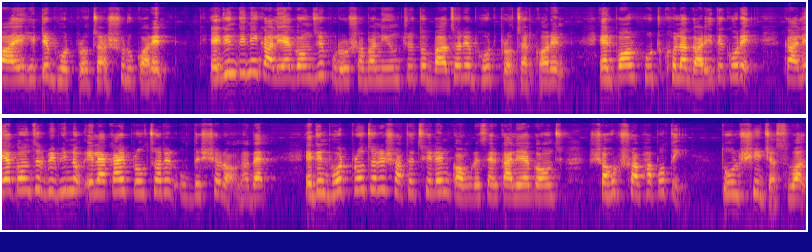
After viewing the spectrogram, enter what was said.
পায়ে হেঁটে ভোট প্রচার শুরু করেন। এদিন তিনি কালিয়াগঞ্জে পুরসভা নিয়ন্ত্রিত বাজারে ভোট প্রচার করেন। এরপর হুটখোলা গাড়িতে করে কালিয়াগঞ্জের বিভিন্ন এলাকায় প্রচারের উদ্দেশ্যে রওনা দেন। এদিন ভোট প্রচারের সাথে ছিলেন কংগ্রেসের কালিয়াগঞ্জ শহর সভাপতি তুলসী জসওয়াল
